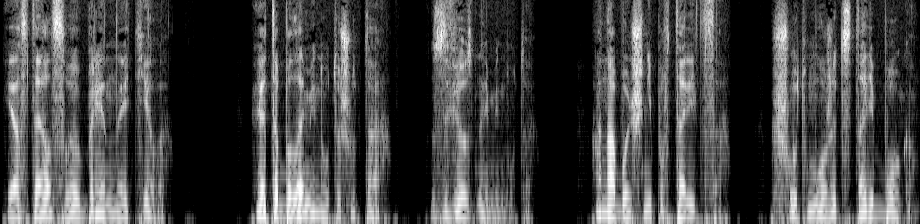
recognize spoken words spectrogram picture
и оставил свое бренное тело. Это была минута Шута. Звездная минута. Она больше не повторится. Шут может стать богом.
